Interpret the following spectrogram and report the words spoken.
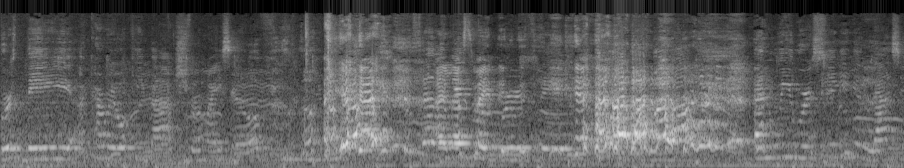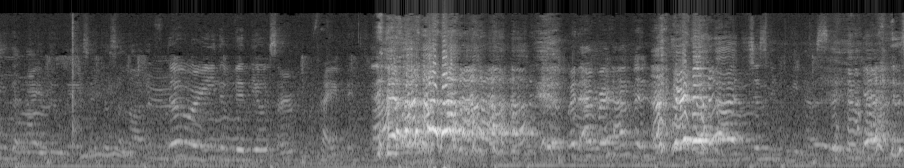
birthday a karaoke batch for myself. I lost my birthday, and we were singing and dancing the night away. So it was a lot of fun. Don't worry, the videos are private. Whatever happened. It's just between us. yes.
